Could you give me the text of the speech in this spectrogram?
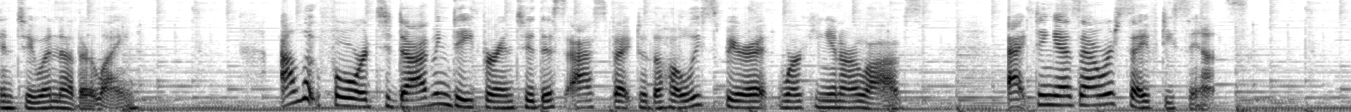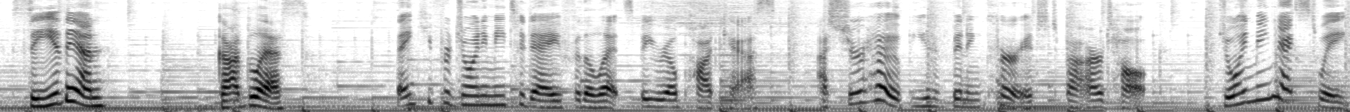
into another lane. I look forward to diving deeper into this aspect of the Holy Spirit working in our lives, acting as our safety sense. See you then. God bless. Thank you for joining me today for the Let's Be Real podcast. I sure hope you have been encouraged by our talk. Join me next week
